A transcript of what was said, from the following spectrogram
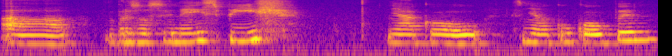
A brzo si nejspíš nějakou znělku koupím,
